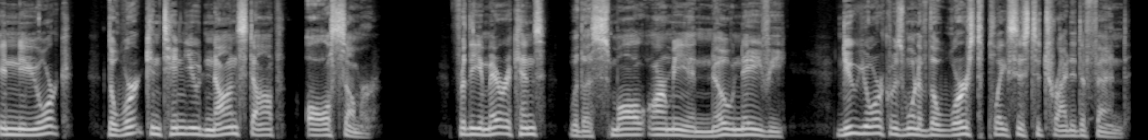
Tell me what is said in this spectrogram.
In New York, the work continued nonstop all summer. For the Americans, with a small army and no navy, New York was one of the worst places to try to defend.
